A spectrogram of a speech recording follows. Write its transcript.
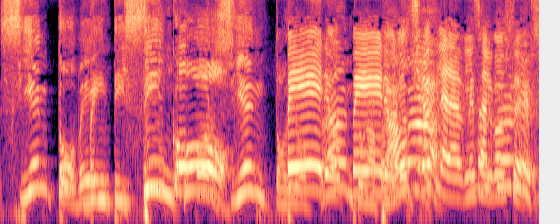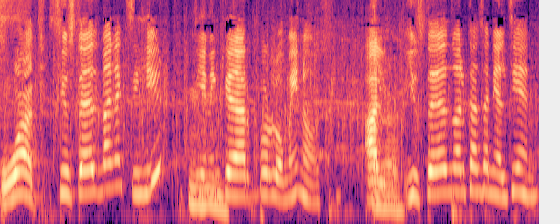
125%. Pero, santo, pero, yo quiero aclararles algo a ustedes. What? Si ustedes van a exigir, tienen que dar por lo menos algo. Ajá. Y ustedes no alcanzan ni al 100.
